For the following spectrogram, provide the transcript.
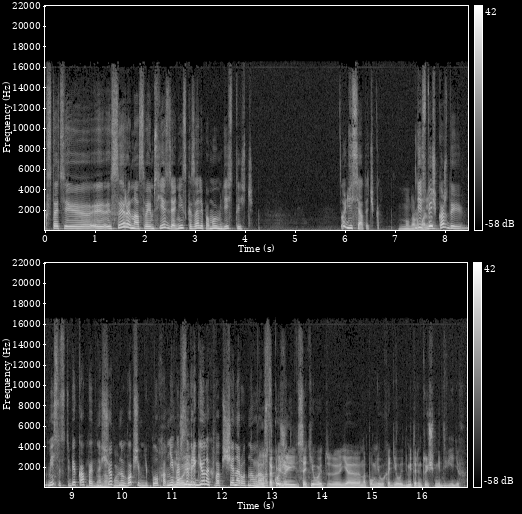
кстати, э, эсеры на своем съезде, они сказали, по-моему, 10 тысяч. Ну, десяточка. Ну, нормально. 10 тысяч каждый месяц тебе капает Ну, на счет. Ну, в общем, неплохо. Мне Ну, кажется, и- в регионах вообще народ на ура Ну, с такой же инициативой, э, я напомню, выходил и Дмитрий Анатольевич Медведев.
